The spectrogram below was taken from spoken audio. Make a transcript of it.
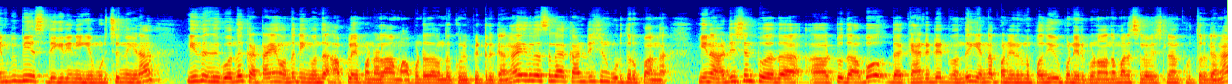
எம்பிபிஎஸ் டிகிரி நீங்கள் முடிச்சிருந்தீங்கன்னா இது இதுக்கு வந்து கட்டாயம் வந்து நீங்கள் வந்து அப்ளை பண்ணலாம் அப்படின்றத வந்து குறிப்பிட்டிருக்காங்க. இதில் சில கண்டிஷன் கொடுத்துருப்பாங்க. In addition to the to the above the candidate வந்து என்ன பண்ணியிருக்கணும் பதிவு பண்ணியிருக்கணும் அந்த மாதிரி சில விஷயம்லாம் கொடுத்துருக்காங்க.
